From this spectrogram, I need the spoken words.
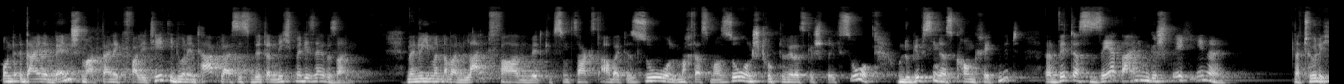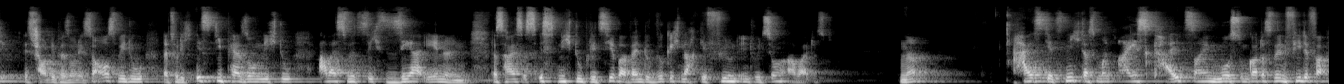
Und deine Benchmark, deine Qualität, die du an den Tag leistest, wird dann nicht mehr dieselbe sein. Wenn du jemandem aber einen Leitfaden mitgibst und sagst, arbeite so und mach das mal so und strukturiere das Gespräch so und du gibst ihm das konkret mit, dann wird das sehr deinem Gespräch ähneln. Natürlich, es schaut die Person nicht so aus wie du, natürlich ist die Person nicht du, aber es wird sich sehr ähneln. Das heißt, es ist nicht duplizierbar, wenn du wirklich nach Gefühl und Intuition arbeitest. Ne? Heißt jetzt nicht, dass man eiskalt sein muss. Um Gottes Willen, viele ver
